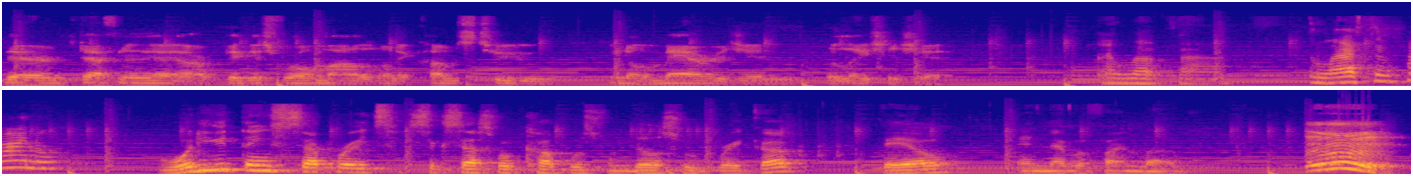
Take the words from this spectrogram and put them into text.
they're definitely our biggest role models when it comes to you know marriage and relationship. I love that. And last and final. What do you think separates successful couples from those who break up, fail, and never find love? Mm!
